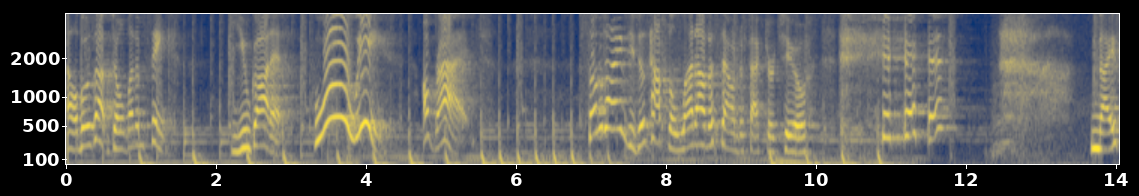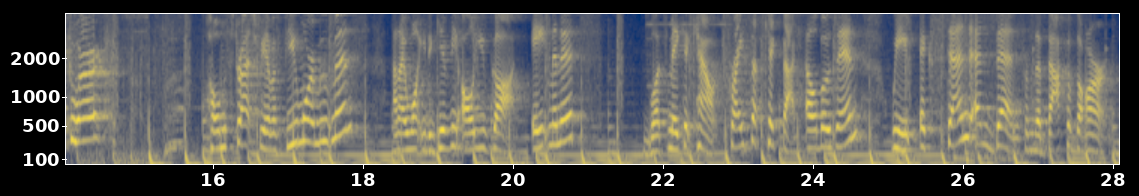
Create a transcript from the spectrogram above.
Elbows up, don't let them sink. You got it. Woo-wee! All right. Sometimes you just have to let out a sound effect or two. Nice work. Home stretch, we have a few more movements and I want you to give me all you've got. Eight minutes, let's make it count. Tricep kickback, elbows in. We extend and bend from the back of the arm.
